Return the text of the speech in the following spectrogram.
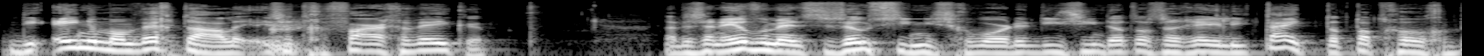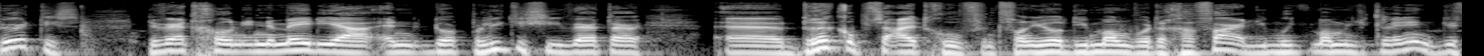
die ene man weg te halen, is het gevaar geweken. Nou, er zijn heel veel mensen zo cynisch geworden, die zien dat als een realiteit, dat dat gewoon gebeurd is. Er werd gewoon in de media en door politici werd er eh, druk op ze uitgeoefend van, joh, die man wordt een gevaar, die moet, man moet je klein in. Dus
